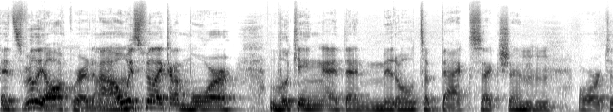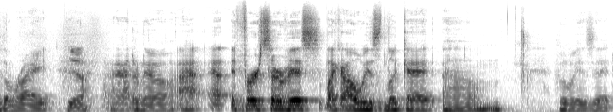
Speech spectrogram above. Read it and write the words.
It's really awkward. I Uh-huh. always feel like I'm more looking at that middle to back section or to the right. Yeah. I don't know. I, at first service, like I always look at, um, who is it?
